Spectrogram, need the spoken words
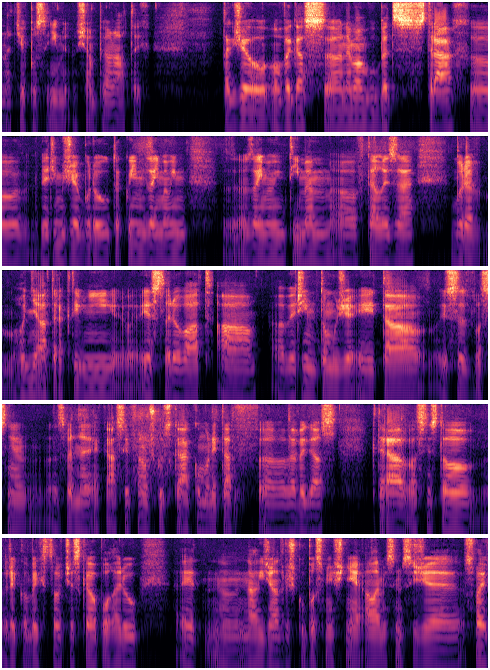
na těch posledních šampionátech. Takže o, o Vegas eh, nemám vůbec strach. Eh, věřím, že budou takovým zajímavým, zajímavým týmem eh, v té lize. Bude hodně atraktivní je sledovat a věřím tomu, že i ta, že se vlastně zvedne jakási fanouškovská komunita v, ve Vegas, která vlastně z toho, řekl bych, z toho českého pohledu je nahlížena trošku posměšně, ale myslím si, že své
